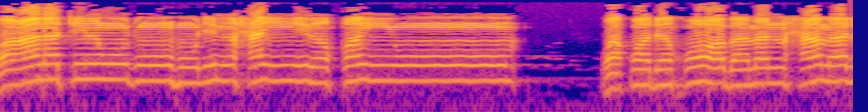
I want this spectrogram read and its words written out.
وعنت الوجوه للحي القيوم وقد خاب من حمل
